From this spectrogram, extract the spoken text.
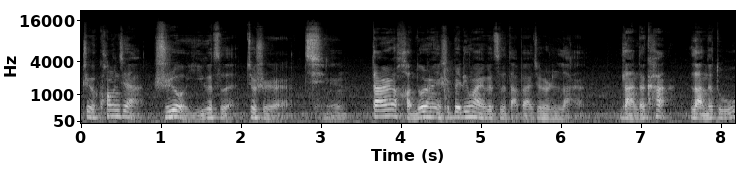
这个框架，只有一个字，就是勤。当然，很多人也是被另外一个字打败，就是懒，懒得看，懒得读，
